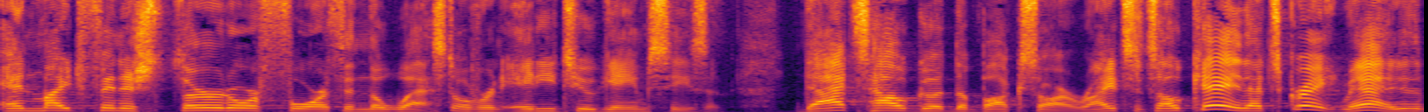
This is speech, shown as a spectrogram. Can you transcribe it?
and might finish third or fourth in the West over an 82 game season. That's how good the Bucks are, right? So it's okay. That's great, man.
